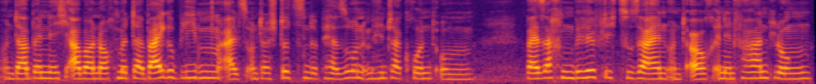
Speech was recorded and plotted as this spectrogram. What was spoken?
und da bin ich aber noch mit dabei geblieben als unterstützende Person im Hintergrund, um bei Sachen behilflich zu sein und auch in den Verhandlungen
